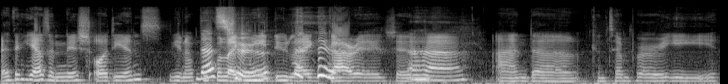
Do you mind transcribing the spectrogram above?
I think he has a niche audience. You know, people That's like true. me do like garage and uh-huh. and uh, contemporary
